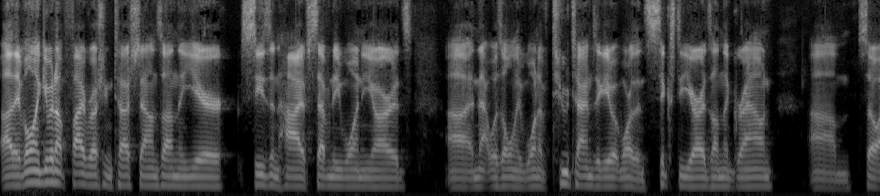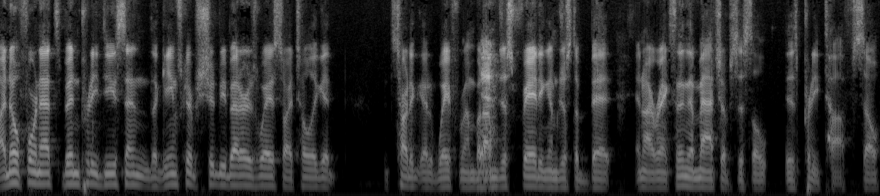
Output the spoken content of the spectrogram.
Uh, they've only given up five rushing touchdowns on the year, season high of 71 yards. Uh, and that was only one of two times they gave up more than 60 yards on the ground. Um, so I know Fournette's been pretty decent. The game script should be better his way. So I totally get it's hard to get away from him, but yeah. I'm just fading him just a bit in my ranks. I think the matchup's just a, is pretty tough. So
